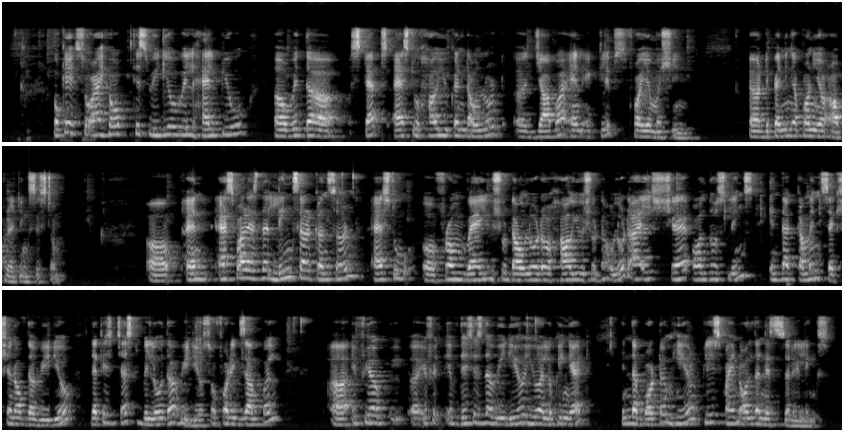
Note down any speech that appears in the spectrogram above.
Okay so I hope this video will help you uh, with the steps as to how you can download uh, Java and Eclipse for your machine uh, depending upon your operating system uh, and as far as the links are concerned as to uh, from where you should download or how you should download I'll share all those links in the comment section of the video that is just below the video. So for example uh, if you have uh, if, if this is the video you are looking at in the bottom here please find all the necessary links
